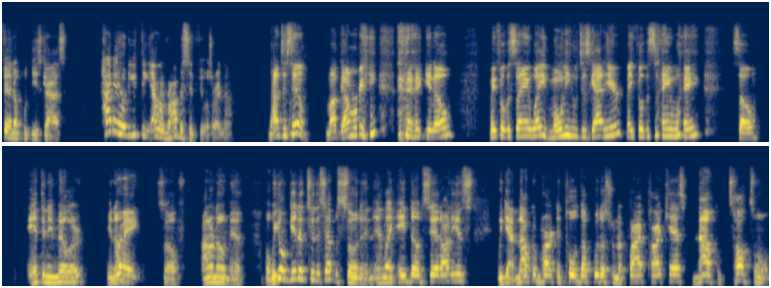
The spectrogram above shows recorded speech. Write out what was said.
fed up with these guys, how the hell do you think Allen Robinson feels right now? Not just him. Montgomery, you know, may feel the same way. Mooney, who just got here, may feel the same way. So, Anthony Miller, you know, right. So I don't know, man. But we're gonna get into this episode. And, and like A Dub said, audience, we got Malcolm Hart that pulled up with us from the Pride Podcast. Malcolm, talk to him.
